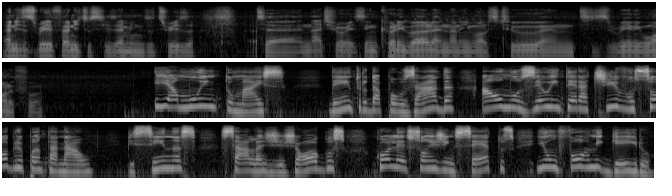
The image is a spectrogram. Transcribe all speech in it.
and it's really funny to see them in the trees. Uh, nature is incredible and animals too, and it's really wonderful. E há muito mais. Dentro da pousada há um museu interativo sobre o Pantanal. Piscinas, salas de jogos, coleções de insetos e um formigueiro.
